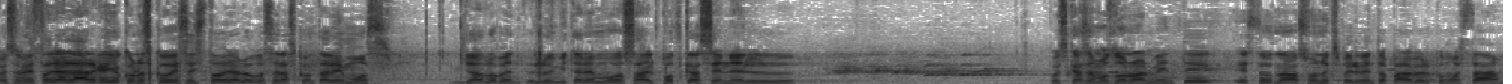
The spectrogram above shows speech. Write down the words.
Es una historia larga, yo conozco esa historia, luego se las contaremos. Ya lo, lo invitaremos al podcast en el... Pues que hacemos normalmente. Esto nada más un experimento para ver cómo está.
